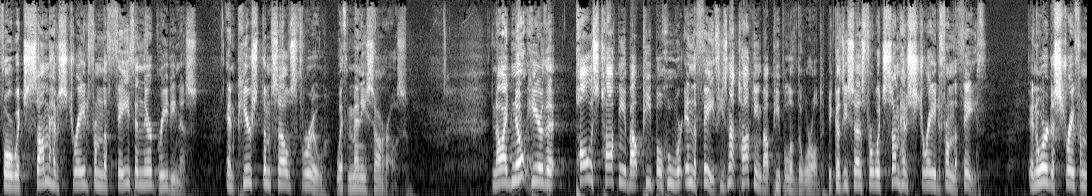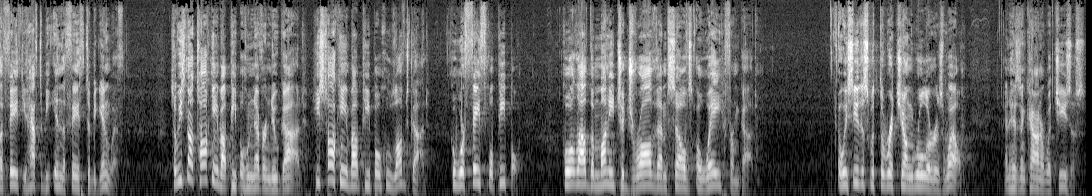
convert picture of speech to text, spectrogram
for which some have strayed from the faith in their greediness and pierced themselves through with many sorrows. Now, I'd note here that Paul is talking about people who were in the faith. He's not talking about people of the world because he says, for which some have strayed from the faith. In order to stray from the faith, you have to be in the faith to begin with. So he's not talking about people who never knew God. He's talking about people who loved God, who were faithful people, who allowed the money to draw themselves away from God. And we see this with the rich young ruler as well and his encounter with Jesus.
